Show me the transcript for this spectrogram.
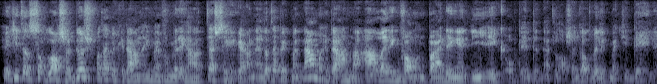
Weet je, dat is toch lastig. Dus wat heb ik gedaan? Ik ben vanmiddag aan het testen gegaan. En dat heb ik met name gedaan naar aanleiding van een paar dingen die ik op het internet las. En dat wil ik met je delen.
